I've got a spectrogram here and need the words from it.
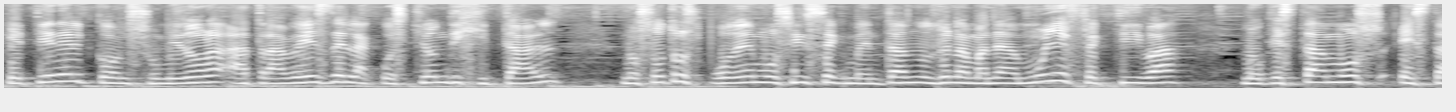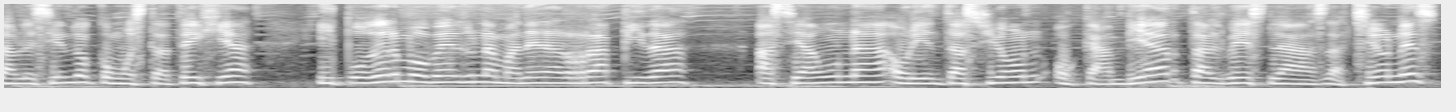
que tiene el consumidor a través de la cuestión digital, nosotros podemos ir segmentando de una manera muy efectiva lo que estamos estableciendo como estrategia y poder mover de una manera rápida hacia una orientación o cambiar tal vez las acciones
